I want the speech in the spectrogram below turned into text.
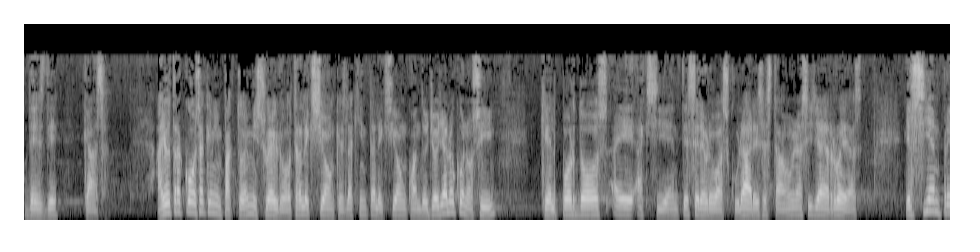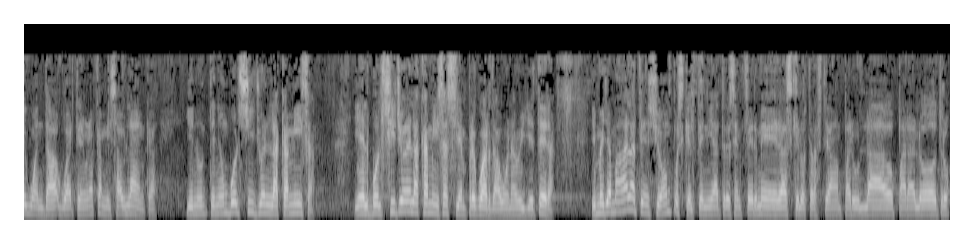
desde casa. Hay otra cosa que me impactó de mi suegro, otra lección, que es la quinta lección. Cuando yo ya lo conocí, que él por dos eh, accidentes cerebrovasculares estaba en una silla de ruedas, él siempre guardaba, tenía una camisa blanca y tenía un bolsillo en la camisa. Y en el bolsillo de la camisa siempre guardaba una billetera. Y me llamaba la atención pues que él tenía tres enfermeras que lo trasteaban para un lado, para el otro.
